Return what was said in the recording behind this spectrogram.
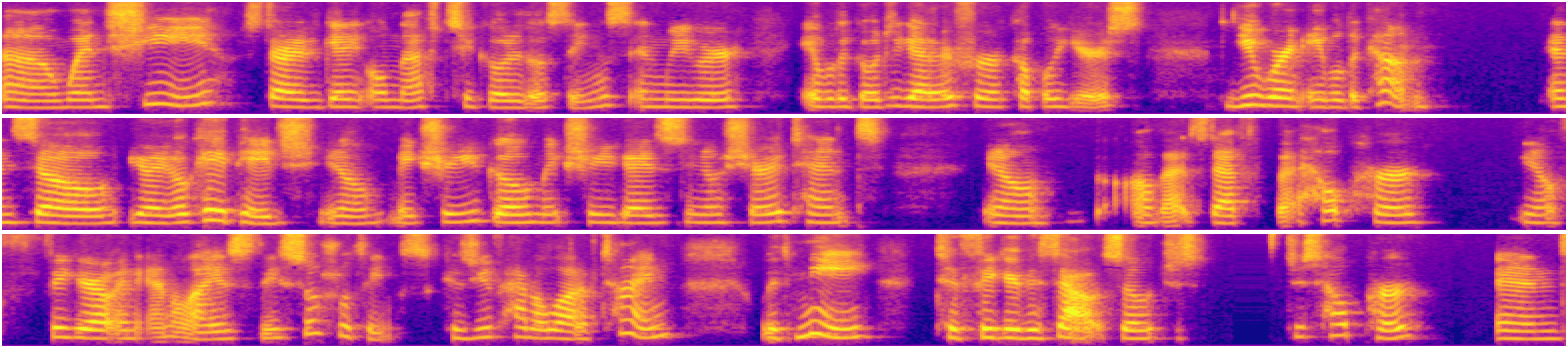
uh, when she started getting old enough to go to those things and we were able to go together for a couple years you weren't able to come. And so you're like okay paige you know make sure you go make sure you guys you know share a tent you know all that stuff but help her you know figure out and analyze these social things because you've had a lot of time with me to figure this out so just just help her and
